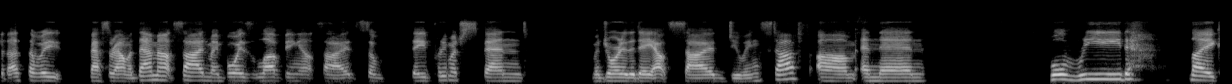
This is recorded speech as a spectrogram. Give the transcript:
with us, so we mess around with them outside. My boys love being outside, so they pretty much spend majority of the day outside doing stuff. Um, and then we'll read like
